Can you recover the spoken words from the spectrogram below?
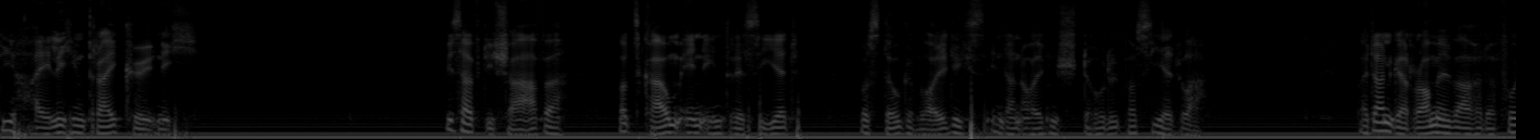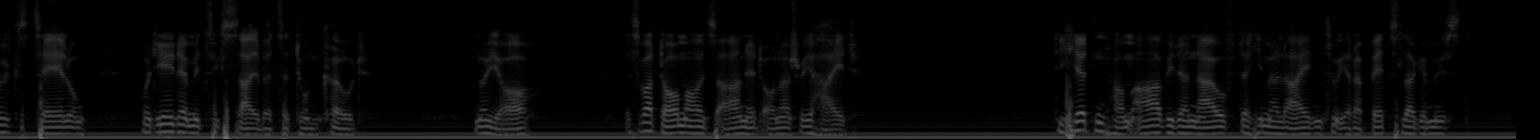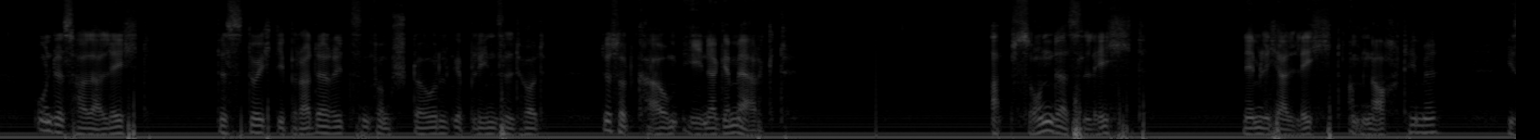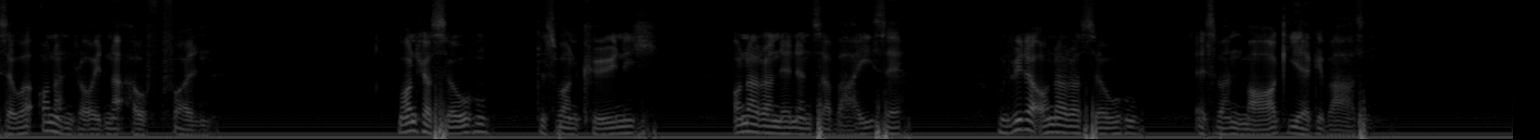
Die heiligen drei König. Bis auf die Schafe hat's kaum einen interessiert, was da gewaltiges in den alten Stodel passiert war. Bei dann Gerammel war der Volkszählung, hat jeder mit sich selber zu tun gehabt. Na ja, es war damals auch nicht anders wie heut. Die Hirten haben auch wieder nauf der Himmeleiden zu ihrer Betzler gemüsst und es haller Licht, das durch die Bratteritzen vom Stodel geblinzelt hat, das hat kaum einer gemerkt. Ab besonders Licht, nämlich ein Licht am Nachthimmel, ist aber anderen Leuten aufgefallen. Mancher sagen, das war ein König, anderer nennen es Weise, und wieder anderer sagen, es waren Magier gewesen.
